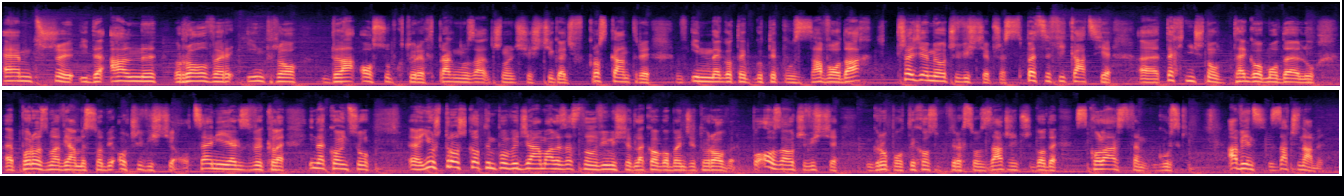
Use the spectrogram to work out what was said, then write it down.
M3, idealny rower intro dla osób, które pragną zacząć się ścigać w cross country, w innego tego typu zawodach. Przejdziemy oczywiście przez specyfikację e, techniczną tego modelu, e, porozmawiamy sobie oczywiście o cenie jak zwykle i na końcu e, już troszkę o tym powiedziałem, ale zastanowimy się dla kogo będzie to rower. Poza oczywiście grupą tych osób, które chcą zacząć przygodę z kolarstwem górskim. A więc zaczynamy.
